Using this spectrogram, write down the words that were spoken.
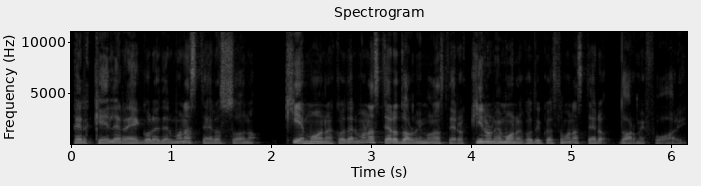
perché le regole del monastero sono chi è monaco del monastero dorme in monastero, chi non è monaco di questo monastero dorme fuori.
